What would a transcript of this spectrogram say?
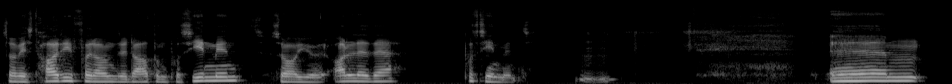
Så hvis Harry forandrer datoen på sin mynt, så gjør alle det på sin mynt. Mm. Um,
